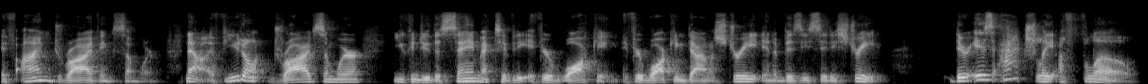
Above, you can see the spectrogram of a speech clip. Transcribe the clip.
If I'm driving somewhere. Now, if you don't drive somewhere, you can do the same activity if you're walking, if you're walking down a street in a busy city street. There is actually a flow.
